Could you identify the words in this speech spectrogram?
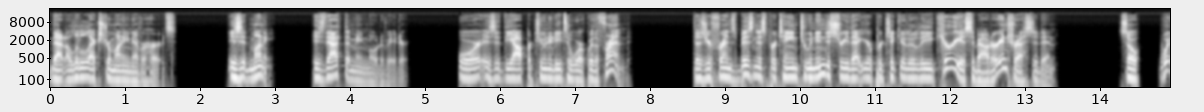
that a little extra money never hurts. Is it money? Is that the main motivator? Or is it the opportunity to work with a friend? Does your friend's business pertain to an industry that you're particularly curious about or interested in? So, what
